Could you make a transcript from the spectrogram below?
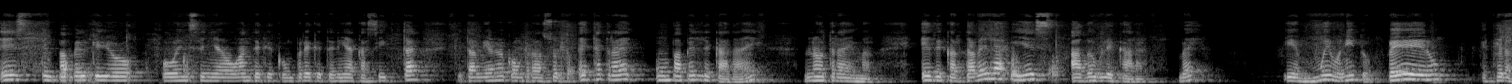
es el papel que yo os he enseñado antes que compré, que tenía casita, que también lo he comprado suelto. Esta trae un papel de cada, ¿eh? No trae más. Es de cartabela y es a doble cara, ¿veis? Y es muy bonito, pero... Espera,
